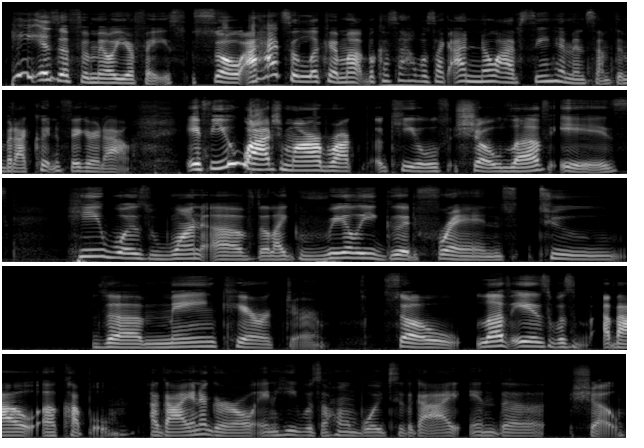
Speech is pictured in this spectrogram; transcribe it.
he is a familiar face. So I had to look him up because I was like, I know I've seen him in something, but I couldn't figure it out. If you watch Mara Brock Akil's show Love Is, he was one of the like really good friends to the main character. So Love Is was about a couple, a guy and a girl, and he was a homeboy to the guy in the show.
